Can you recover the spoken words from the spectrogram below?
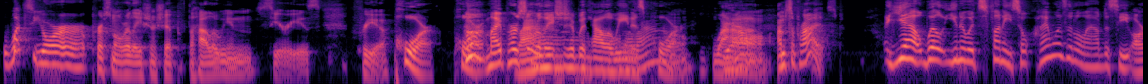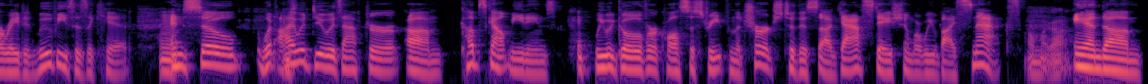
What's your personal relationship with the Halloween series for you? Poor, poor. My personal relationship with Wow. Halloween is poor. Wow, Yeah. I'm surprised. Yeah, well, you know, it's funny. So I wasn't allowed to see R-rated movies as a kid, Mm. and so what I would do is after um, Cub Scout meetings, we would go over across the street from the church to this uh, gas station where we buy snacks, Oh my god. and um,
